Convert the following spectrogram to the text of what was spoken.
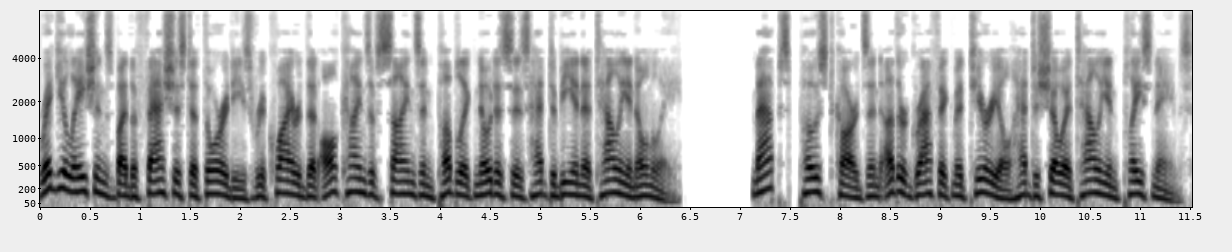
Regulations by the fascist authorities required that all kinds of signs and public notices had to be in Italian only. Maps, postcards and other graphic material had to show Italian place names.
